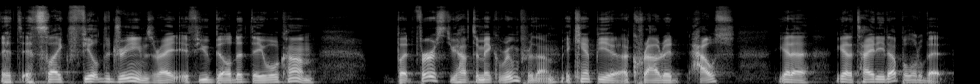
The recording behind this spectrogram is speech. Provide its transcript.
It, it's like field of dreams, right? If you build it, they will come. But first, you have to make room for them. It can't be a crowded house. You gotta you gotta tidy it up a little bit.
